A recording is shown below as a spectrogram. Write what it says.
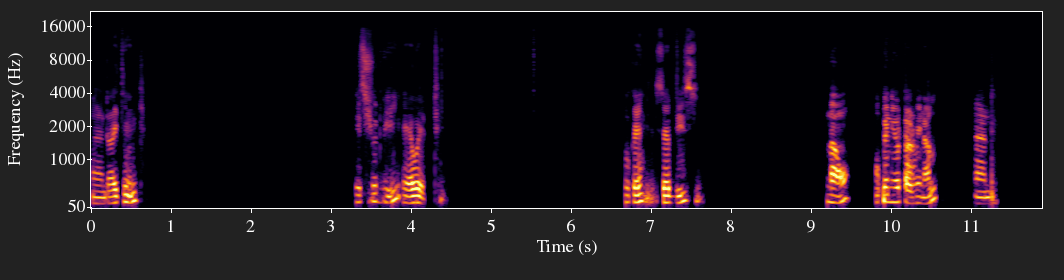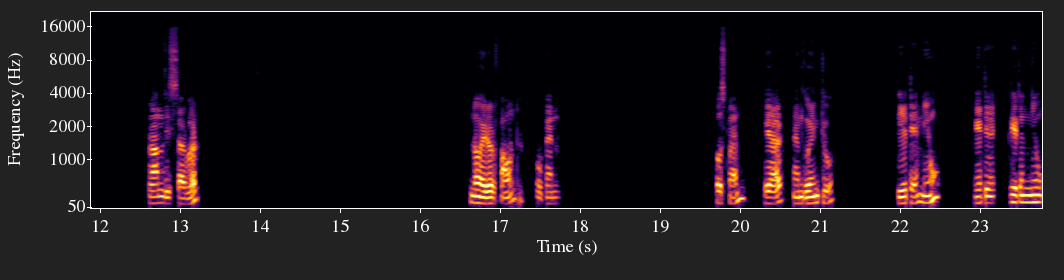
and I think it should be await. Okay save this. Now open your terminal and run this server. No error found. Open. Postman. Here i'm going to create a new create a create a new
